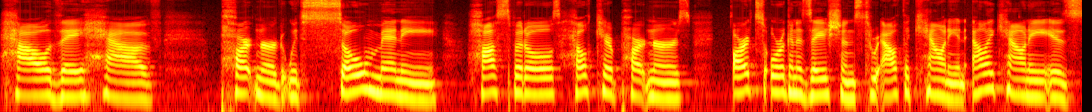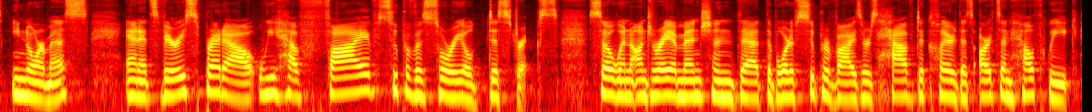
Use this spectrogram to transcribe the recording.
how they have partnered with so many hospitals, healthcare partners arts organizations throughout the county, and LA County is enormous and it's very spread out. We have five supervisorial districts. So when Andrea mentioned that the Board of Supervisors have declared this Arts and Health Week,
